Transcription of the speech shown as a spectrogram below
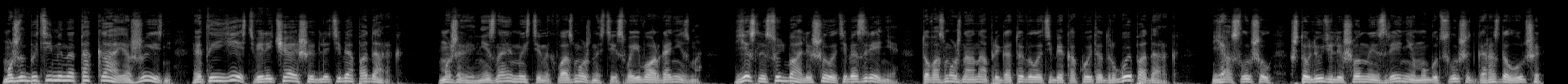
Может быть, именно такая жизнь — это и есть величайший для тебя подарок. Мы же не знаем истинных возможностей своего организма. Если судьба лишила тебя зрения, то, возможно, она приготовила тебе какой-то другой подарок. Я слышал, что люди, лишенные зрения, могут слышать гораздо лучше,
